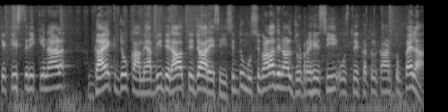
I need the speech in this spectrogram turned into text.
ਕਿ ਕਿਸ ਤਰੀਕੇ ਨਾਲ ਗਾਇਕ ਜੋ ਕਾਮਯਾਬੀ ਦੇ ਰਾਹ ਉੱਤੇ ਜਾ ਰਹੇ ਸੀ, ਸਿੱਧੂ ਮੂਸੇਵਾਲਾ ਦੇ ਨਾਲ ਜੁੜ ਰਹੇ ਸੀ, ਉਸ ਦੇ ਕਤਲकांड ਤੋਂ ਪਹਿਲਾਂ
